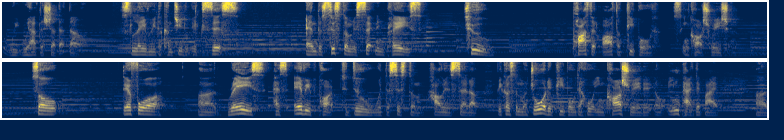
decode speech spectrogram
we, we have to shut that down. Slavery to continue to exist and the system is set in place to profit off of people's incarceration. So, therefore, uh, race has every part to do with the system, how it is set up, because the majority of people that were incarcerated or impacted by uh,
